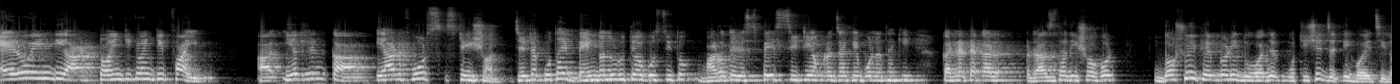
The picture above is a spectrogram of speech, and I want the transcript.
aero India twenty twenty five ইয়ারকা এয়ারফোর্স স্টেশন যেটা কোথায়? বেঙ্গালুরুতে অবস্থিত। ভারতের স্পেস সিটি আমরা যাকে বলে থাকি, কর্ণাটকার রাজধানী শহর। দশই ফেব্রুয়ারি দু হাজার পঁচিশে যেটি হয়েছিল।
